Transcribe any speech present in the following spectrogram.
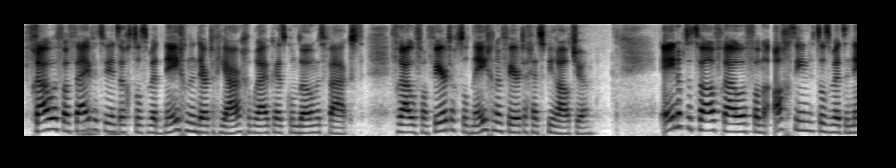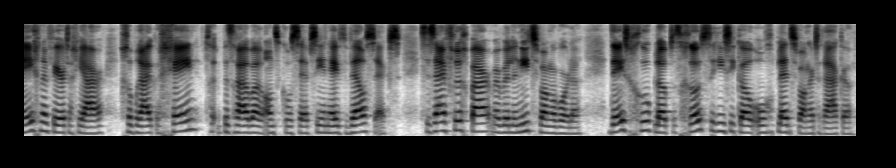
Vrouwen van 25 tot met 39 jaar gebruiken het condoom het vaakst. Vrouwen van 40 tot 49 het spiraaltje. 1 op de 12 vrouwen van de 18 tot met de 49 jaar gebruiken geen betrouwbare anticonceptie en heeft wel seks. Ze zijn vruchtbaar, maar willen niet zwanger worden. Deze groep loopt het grootste risico ongepland zwanger te raken.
